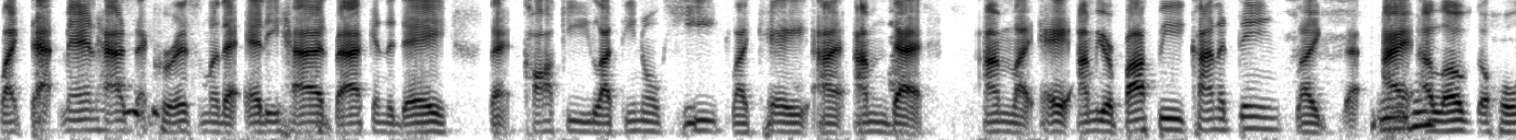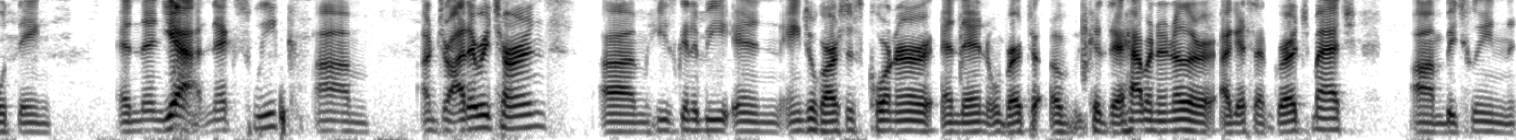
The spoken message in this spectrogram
Like that man has that charisma that Eddie had back in the day, that cocky Latino heat. Like, hey, I, I'm that. I'm like, hey, I'm your papi kind of thing. Like, that, I. I love the whole thing. And then yeah, next week, um, Andrade returns. Um, he's gonna be in Angel Garza's corner, and then Humberto uh, because they're having another, I guess, a grudge match um, between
